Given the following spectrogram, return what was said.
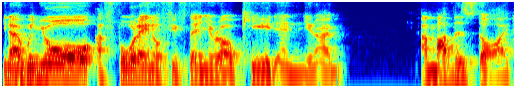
you know, when you're a 14 or 15 year old kid and, you know, a mother's died,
